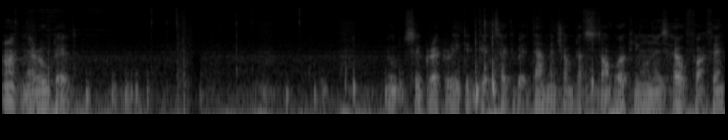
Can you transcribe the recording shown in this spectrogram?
Right, and they're all dead. Gregory did get take a bit of damage. I'm gonna have to start working on his health, I think.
